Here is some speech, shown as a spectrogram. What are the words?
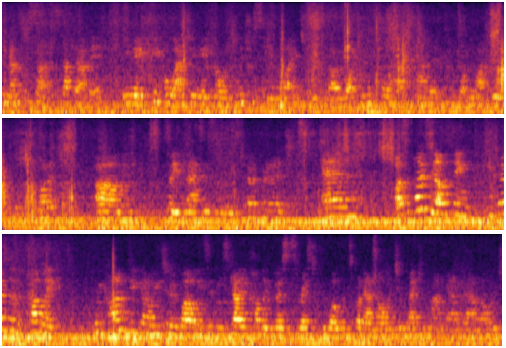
you know, so much stuff out there. You need, people actually need knowledge literacy in a way to even know what to look for, how to find it, what you might do if you've got it. Um, so you can access it and interpret it. And I suppose the other thing, in terms of the public, we kind of did go into, well, is it the Australian public versus the rest of the world that's got our knowledge and making money out of our knowledge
